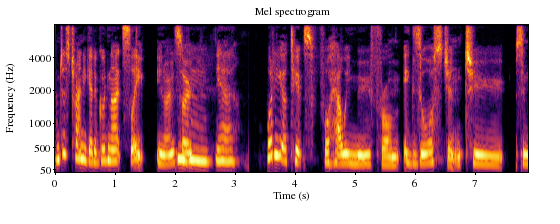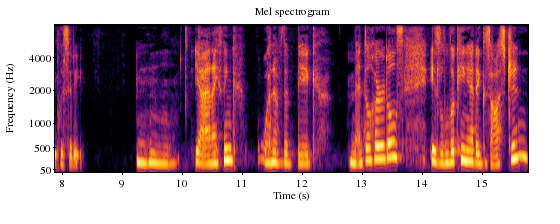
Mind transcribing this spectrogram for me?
I'm just trying to get a good night's sleep, you know. So, mm-hmm. yeah. What are your tips for how we move from exhaustion to simplicity? Mm-hmm. Yeah, and I think one of the big mental hurdles is looking at exhaustion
